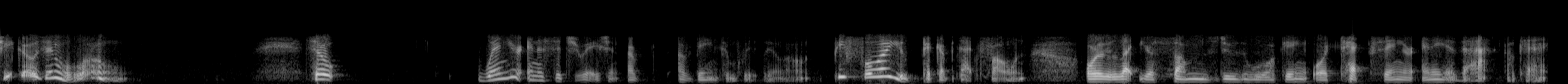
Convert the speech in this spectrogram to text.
She goes in alone. So when you're in a situation of, of being completely alone, before you pick up that phone or let your thumbs do the walking or texting or any of that, okay?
